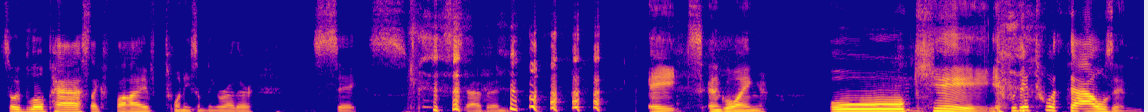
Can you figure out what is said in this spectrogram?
So we blow past like 520 something or other, six, seven, eight, and going, okay, if we get to a thousand,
